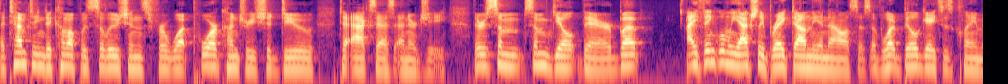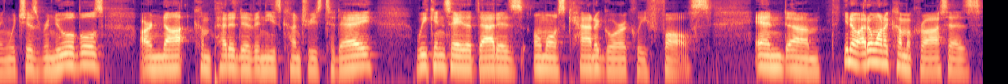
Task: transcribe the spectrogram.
attempting to come up with solutions for what poor countries should do to access energy. There's some, some guilt there, but I think when we actually break down the analysis of what Bill Gates is claiming, which is renewables are not competitive in these countries today, we can say that that is almost categorically false. And, um, you know, I don't want to come across as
